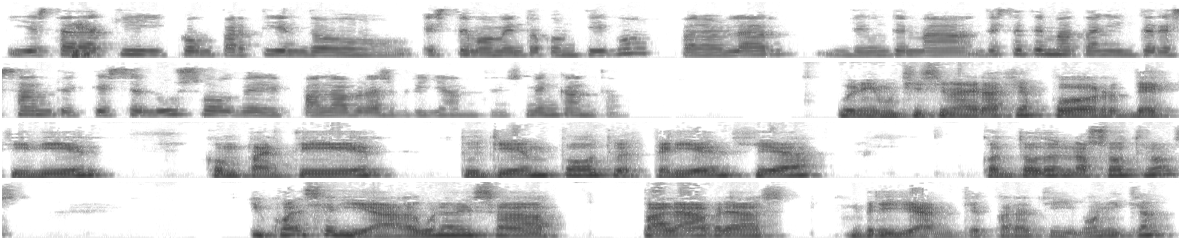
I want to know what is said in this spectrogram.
y estar aquí compartiendo este momento contigo para hablar de un tema, de este tema tan interesante que es el uso de palabras brillantes. Me encanta. Bueno, y muchísimas gracias por decidir compartir tu tiempo, tu experiencia con todos nosotros. ¿Y cuál sería alguna de esas palabras brillantes para ti, Mónica?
